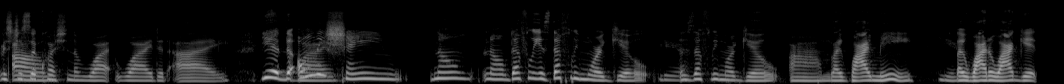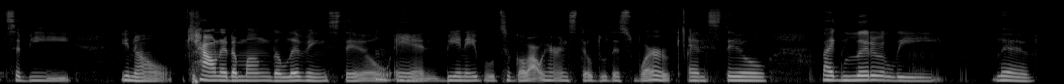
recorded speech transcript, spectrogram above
It's just a Um, question of why. Why did I? Yeah, the only shame no, no, definitely it's definitely more guilt. Yeah. It's definitely more guilt. Um like why me? Yeah. Like why do I get to be you know, counted among the living still Mm-hmm. and being able to go out here and still do this work and still like literally live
